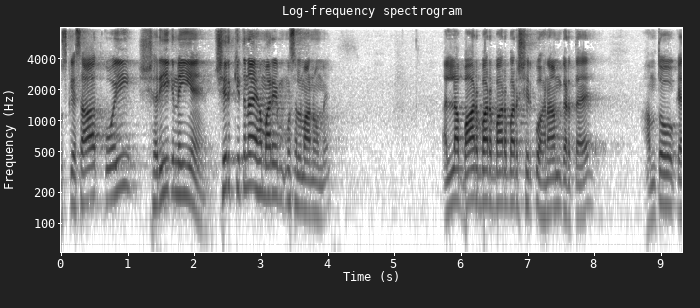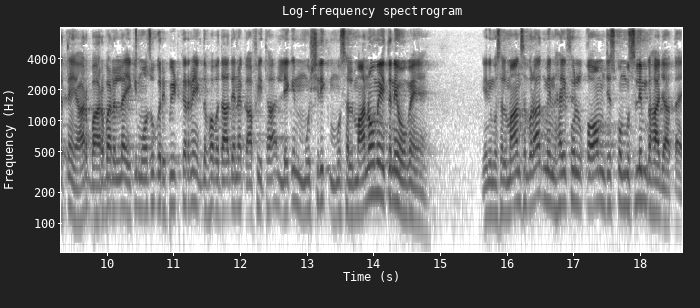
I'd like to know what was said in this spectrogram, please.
اس کے ساتھ کوئی شریک نہیں ہے شرک کتنا ہے ہمارے مسلمانوں میں اللہ بار بار بار بار شرک کو حرام کرتا ہے ہم تو کہتے ہیں یار بار بار اللہ ایک ہی موضوع کو رپیٹ کر رہے ہیں ایک دفعہ بتا دینا کافی تھا لیکن مشرق مسلمانوں میں اتنے ہو گئے ہیں یعنی مسلمان سے مراد منحف القوم جس کو مسلم کہا جاتا ہے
